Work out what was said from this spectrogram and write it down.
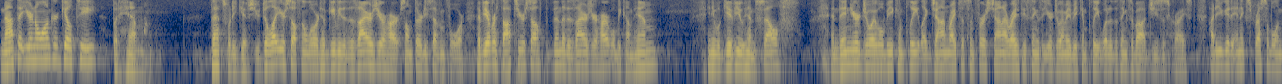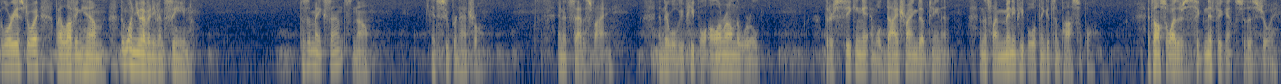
not that you're no longer guilty, but Him. That's what He gives you. Delight yourself in the Lord. He'll give you the desires of your heart. Psalm 37 4. Have you ever thought to yourself that then the desires of your heart will become Him? And He will give you Himself? And then your joy will be complete. Like John writes us in 1 John, I write these things that your joy may be complete. What are the things about Jesus Christ? How do you get inexpressible and glorious joy? By loving Him, the one you haven't even seen. Does it make sense? No. It's supernatural. And it's satisfying. And there will be people all around the world that are seeking it and will die trying to obtain it. And that's why many people will think it's impossible. It's also why there's a significance to this joy.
